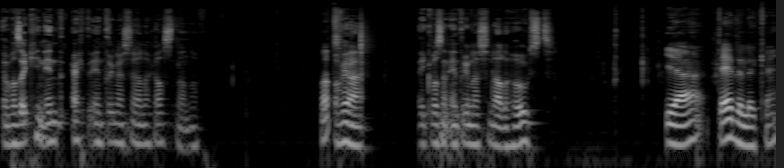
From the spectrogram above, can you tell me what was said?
En was ik geen int- echt internationale gast dan? Of, Wat? of ja, ik was een internationale host. Ja, tijdelijk, hè.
